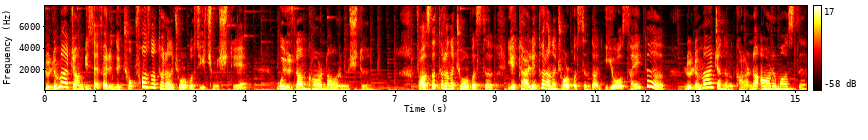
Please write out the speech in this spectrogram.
Lülü Mercan bir seferinde çok fazla tarhana çorbası içmişti. Bu yüzden karnı ağrımıştı. Fazla tarhana çorbası yeterli tarhana çorbasından iyi olsaydı Lülü Mercan'ın karnı ağrımazdı.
